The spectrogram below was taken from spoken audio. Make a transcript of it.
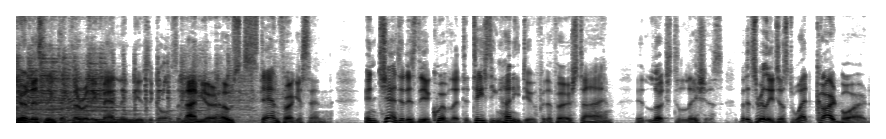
You're listening to Thoroughly Manly Musicals, and I'm your host, Stan Ferguson. Enchanted is the equivalent to tasting honeydew for the first time. It looks delicious, but it's really just wet cardboard.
